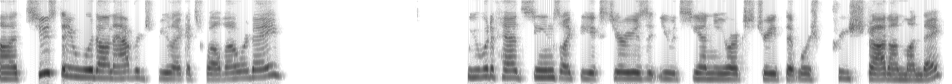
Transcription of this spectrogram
Uh, Tuesday would, on average, be like a twelve-hour day. We would have had scenes like the exteriors that you would see on New York Street that were pre-shot on Monday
